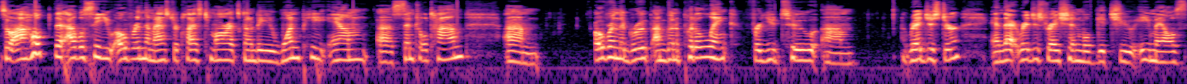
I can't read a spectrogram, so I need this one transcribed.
So I hope that I will see you over in the master class tomorrow. It's going to be 1 p.m. Uh, Central Time. Um, over in the group, I'm going to put a link for you to um, register, and that registration will get you emails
